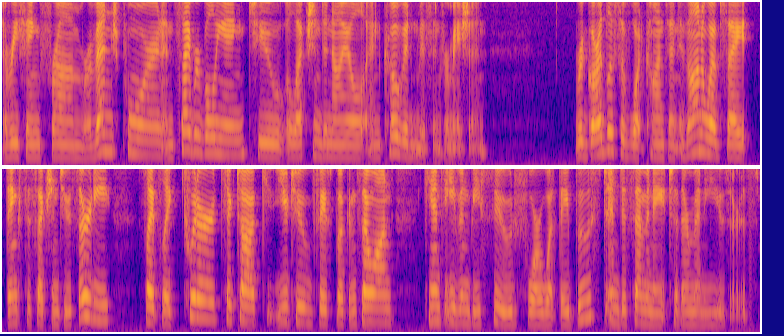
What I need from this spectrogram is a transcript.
Everything from revenge porn and cyberbullying to election denial and COVID misinformation. Regardless of what content is on a website, thanks to Section 230, sites like Twitter, TikTok, YouTube, Facebook, and so on can't even be sued for what they boost and disseminate to their many users.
